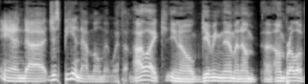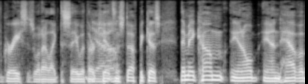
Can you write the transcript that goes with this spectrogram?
and uh, just be in that moment with them. I like, you know, giving them an um, uh, umbrella of grace is what I like to say with our Yeah. kids and stuff because they may come, you know, and have a,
